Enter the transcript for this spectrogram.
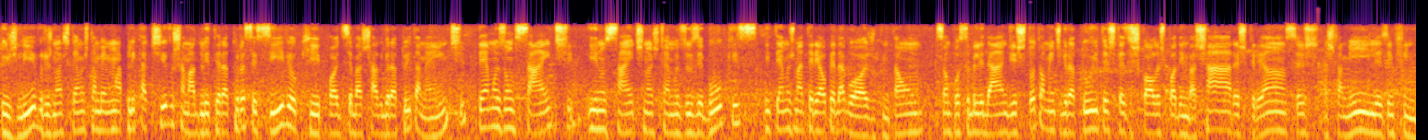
dos livros, nós temos também um aplicativo chamado Literatura Acessível, que pode ser baixado gratuitamente. Temos um site e no site nós temos os e-books e temos material pedagógico. Então, são possibilidades totalmente gratuitas que as escolas podem baixar, as crianças, as famílias, enfim.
